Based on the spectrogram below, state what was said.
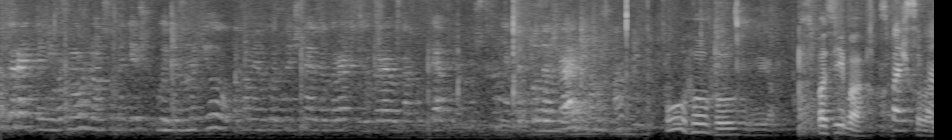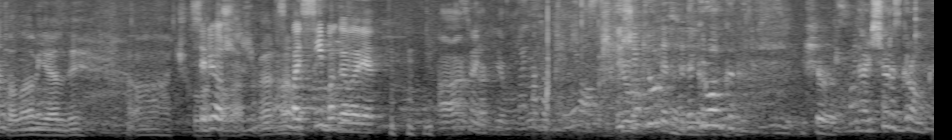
Загорать-то невозможно, особенно девочка какой-то сходила, потом я вот начинаю загорать и загораю вот так вот пятнами, потому что у меня так подожрали. Uhuhu. Спасибо. Спасибо. Çikolatalar geldi. Aa, Сереж, спасибо, говорят. Ты шикюр? Это громко говори. Еще раз. Да, еще раз громко.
